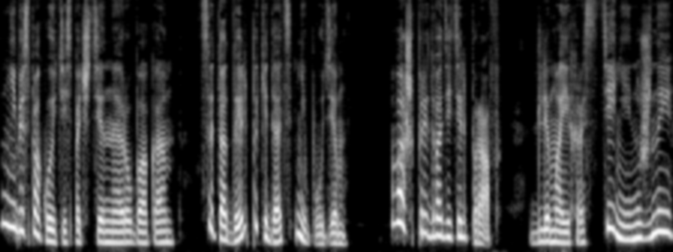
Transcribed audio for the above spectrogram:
«Не беспокойтесь, почтенная Рубака, цитадель покидать не будем. Ваш предводитель прав. Для моих растений нужны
